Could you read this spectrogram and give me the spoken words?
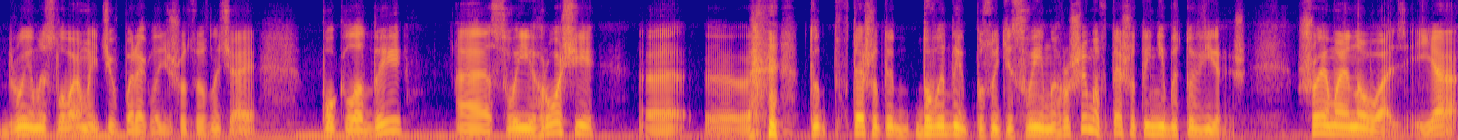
Другими словами, чи в перекладі, що це означає, поклади е, свої гроші е, е, тут в те, що ти доведи, по суті, своїми грошима, в те, що ти нібито віриш. Що я маю на увазі? Я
